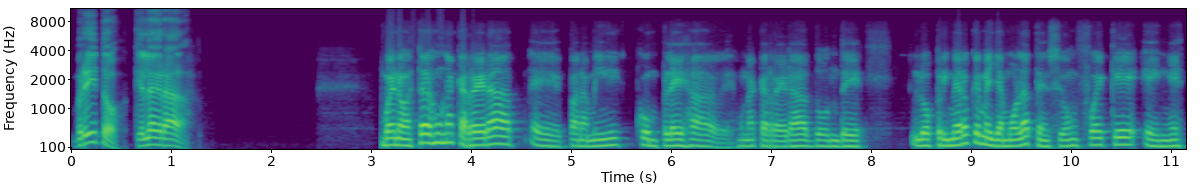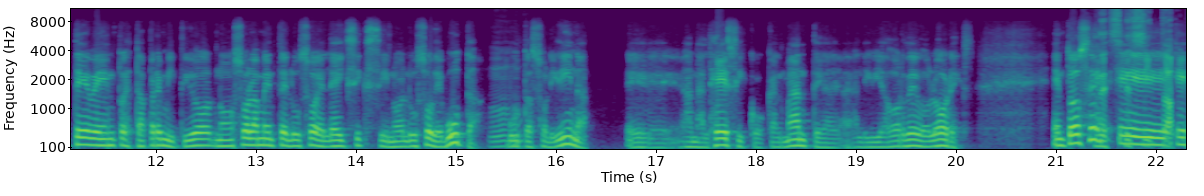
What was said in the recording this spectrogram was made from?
Brito, ¿qué le agrada? Bueno, esta es una carrera eh, para mí compleja, es una carrera donde lo primero que me llamó la atención fue que en este evento está permitido no solamente el uso del Lasix, sino el uso de buta, buta solidina, eh, analgésico, calmante, aliviador de dolores. Entonces, eh,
